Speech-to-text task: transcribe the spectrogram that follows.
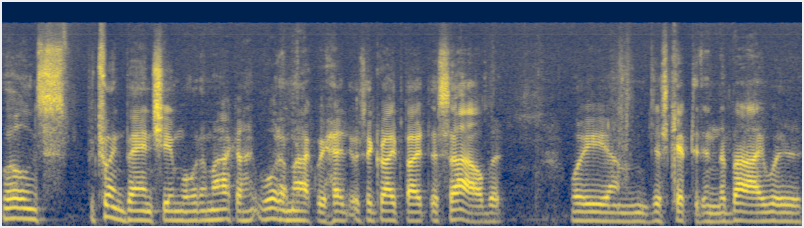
Well, it's between Banshee and Watermark. Watermark we had, it was a great boat to sail, but we um, just kept it in the bay where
